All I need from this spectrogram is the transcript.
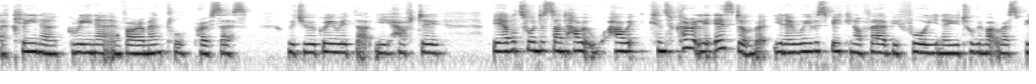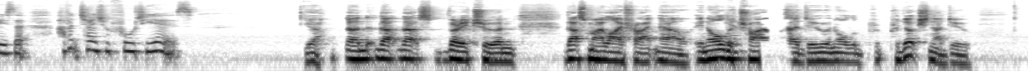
a, cleaner greener environmental process would you agree with that you have to be able to understand how it how it currently is done but you know we were speaking off air before you know you're talking about recipes that haven't changed for 40 years yeah, and that that's very true, and that's my life right now. In all the trials I do and all the pr- production I do,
